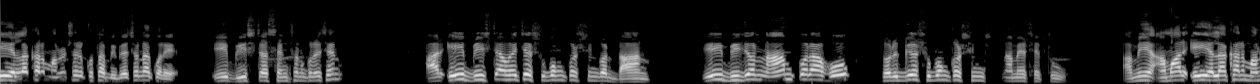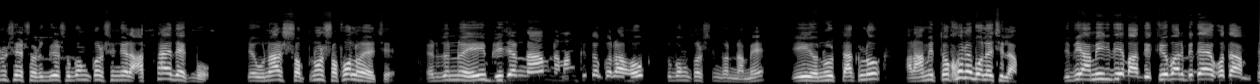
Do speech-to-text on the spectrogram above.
এই এলাকার মানুষের কথা বিবেচনা করে এই ব্রিজটা স্যাংশন করেছেন। আর এই ব্রিজটা হয়েছে শুভঙ্কর সিংহর দান। এই ব্রিজের নাম করা হোক, স্বর্গীয় শুভঙ্কর সিং নামের সেতু। আমি আমার এই এলাকার মানুষের স্বর্গীয় শুভঙ্কর সিংয়ের আত্মায় দেখব যে উনার স্বপ্ন সফল হয়েছে। এর জন্য এই ব্রিজের নাম নামাঙ্কিত করা হোক শুভঙ্কর সিংহর নামে। এই অনুরোধ থাকল। আর আমি তখনও বলেছিলাম, যদি আমি যদি বা দ্বিতীয়বার বিধায়ক হতাম, তো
